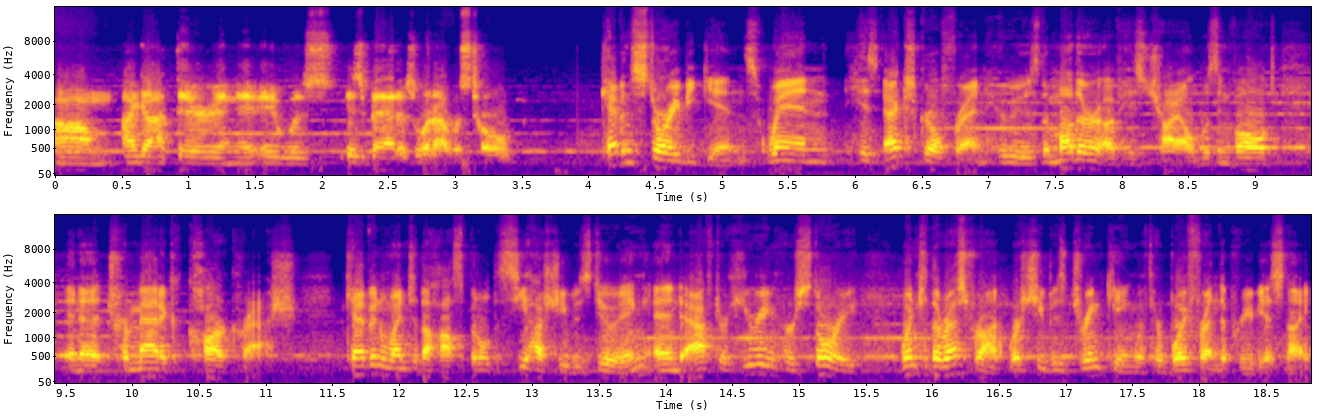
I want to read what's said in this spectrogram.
Um, I got there and it, it was as bad as what I was told. Kevin's story begins when his ex girlfriend, who is the mother of his child, was involved in a traumatic car crash. Kevin went to the hospital to see how she was doing, and after hearing her story, went to the restaurant where she was drinking with her boyfriend the previous night.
